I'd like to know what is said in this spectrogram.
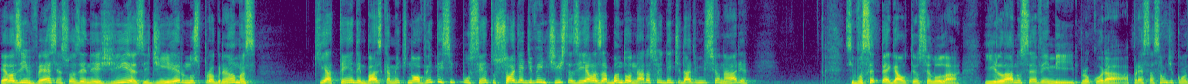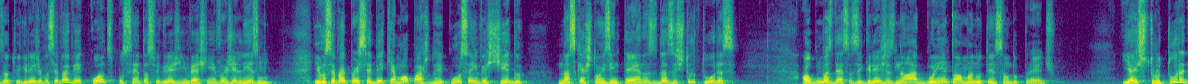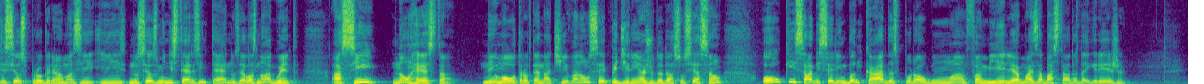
Elas investem as suas energias e dinheiro nos programas que atendem basicamente 95% só de adventistas e elas abandonaram a sua identidade missionária. Se você pegar o teu celular e ir lá no 7Me e procurar a prestação de contas da tua igreja, você vai ver quantos por cento a sua igreja investe em evangelismo. E você vai perceber que a maior parte do recurso é investido nas questões internas e das estruturas. Algumas dessas igrejas não aguentam a manutenção do prédio e a estrutura de seus programas e, e nos seus ministérios internos. Elas não aguentam. Assim, não resta nenhuma outra alternativa a não ser pedirem ajuda da associação ou, quem sabe, serem bancadas por alguma família mais abastada da igreja.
